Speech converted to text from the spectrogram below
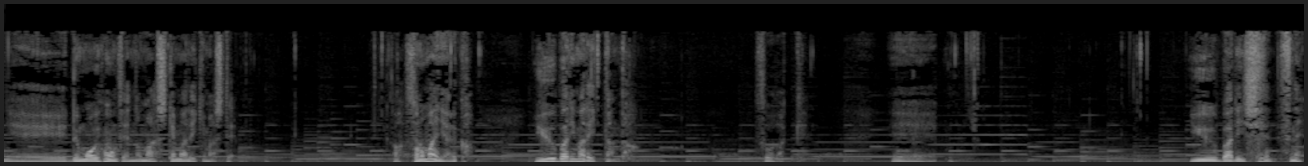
えー、留萌本線の増毛まで行きまして、あ、その前にあれか、夕張まで行ったんだ。そうだっけ。えー、夕張支線ですね。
